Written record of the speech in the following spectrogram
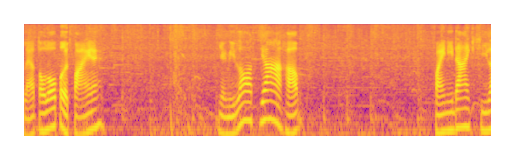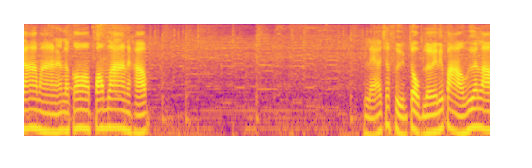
แล้วโตโร่เปิดไฟนะ อย่างนี้รอดยากครับ ไฟนี้ได้คีล่ามานะ แล้วก็ป้อมล่างนะครับ แล้วจะฝืนจบเลยหรือเปล่าเพื่อนเรา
